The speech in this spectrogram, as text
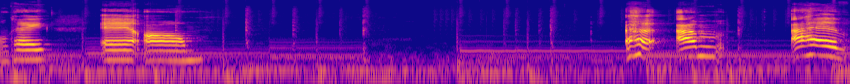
Okay? And um I'm I have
